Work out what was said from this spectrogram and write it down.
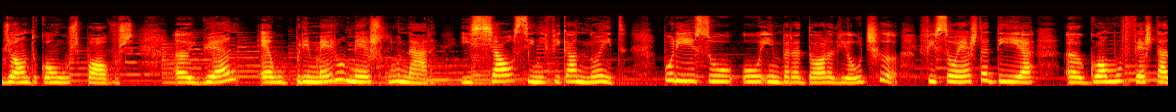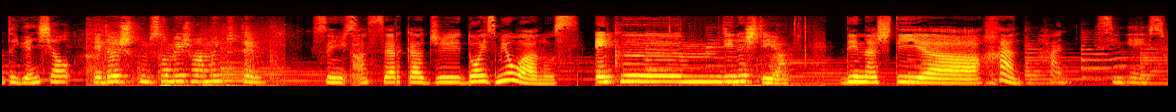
junto com os povos. Yuan é o primeiro mês lunar e Xiao significa noite. Por isso, o imperador Liu Che fixou este dia uh, como festa de Yuanxiao. Então isto começou mesmo há muito tempo. Sim, há cerca de dois mil anos. Em que hum, dinastia? Dinastia Han. Han. Sim, é isso.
